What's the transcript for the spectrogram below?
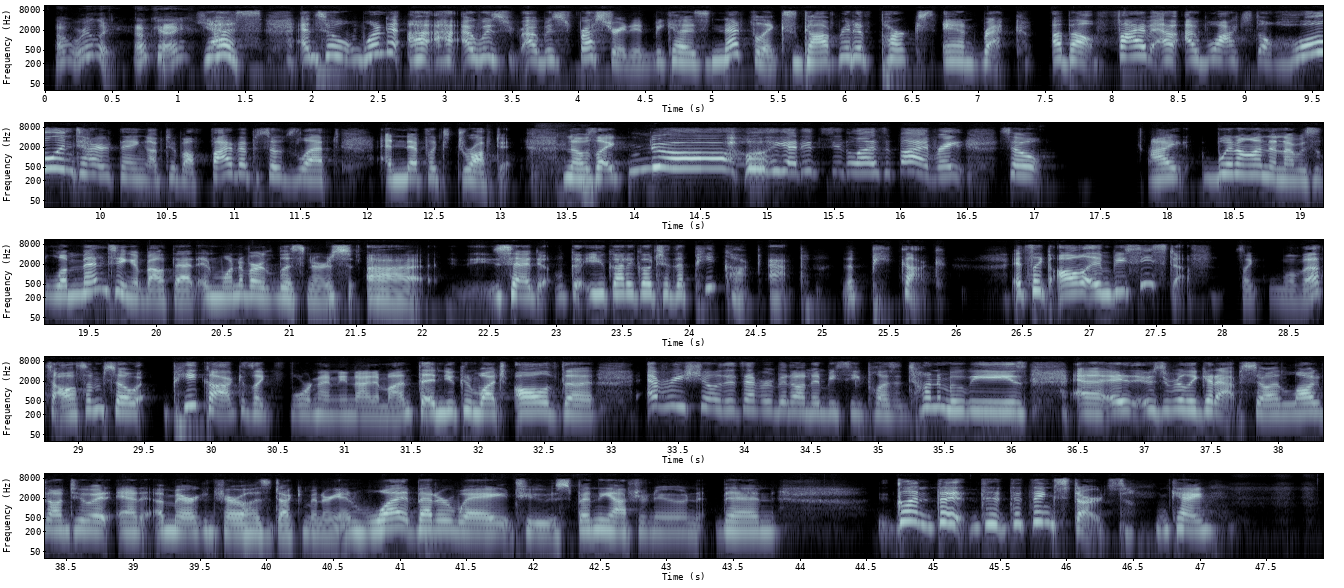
Oh, really? Okay. Yes, and so one, I, I was I was frustrated because Netflix got rid of Parks and Rec. About five, I watched the whole entire thing up to about five episodes left, and Netflix dropped it. And I was like, no, like I didn't see the last five, right? So I went on and I was lamenting about that, and one of our listeners uh, said, "You got to go to the Peacock app." The Peacock. It's like all NBC stuff. It's like, well, that's awesome. So Peacock is like four ninety nine a month, and you can watch all of the every show that's ever been on NBC plus a ton of movies. And it, it was a really good app. So I logged onto it, and American Pharoah has a documentary. And what better way to spend the afternoon than Glenn? The the, the thing starts. Okay.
